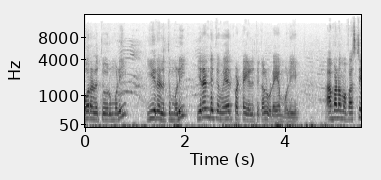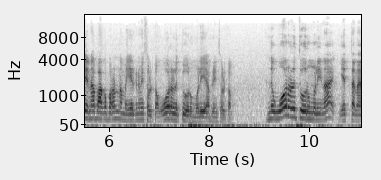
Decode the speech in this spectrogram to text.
ஓரெழுத்து ஒரு மொழி ஈரெழுத்து மொழி இரண்டுக்கு மேற்பட்ட எழுத்துக்கள் உடைய மொழி. அப்போ நம்ம ஃபஸ்ட்டு என்ன பார்க்க போகிறோம்னு நம்ம ஏற்கனவே சொல்லிட்டோம். ஓரெழுத்து ஒரு மொழி அப்படின்னு சொல்லிட்டோம். இந்த ஓரெழுத்து ஒரு மொழினா எத்தனை?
